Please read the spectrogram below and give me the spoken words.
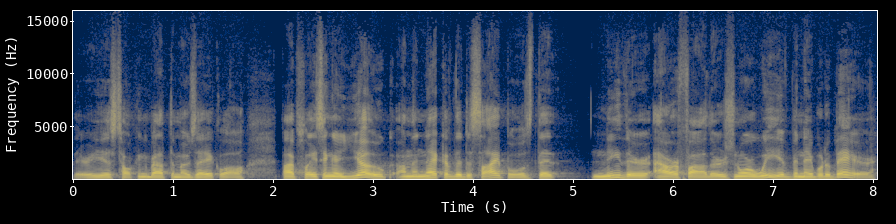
There he is talking about the Mosaic law by placing a yoke on the neck of the disciples that neither our fathers nor we have been able to bear.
